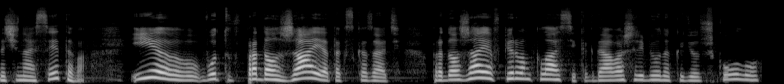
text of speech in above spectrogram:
Начиная с этого, и э, вот продолжая, так сказать, продолжая в первом классе, когда ваш ребенок идет в школу,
